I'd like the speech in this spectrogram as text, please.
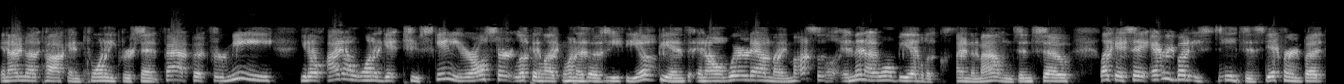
and I'm not talking 20% fat, but for me, you know, I don't want to get too skinny or I'll start looking like one of those Ethiopians and I'll wear down my muscle and then I won't be able to climb the mountains. And so, like I say, everybody's needs is different, but,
